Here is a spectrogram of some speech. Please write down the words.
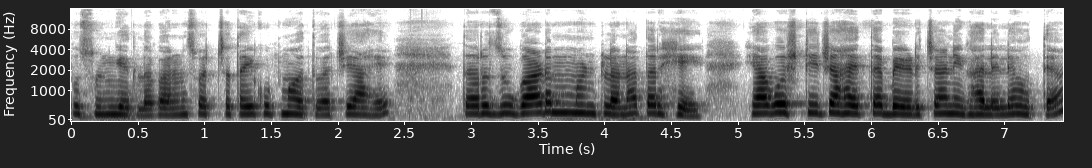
पुसून घेतलं कारण स्वच्छता ही खूप महत्त्वाची आहे. तर जुगाड म्हटलं ना तर हे ह्या गोष्टी ज्या आहेत त्या बेडच्या निघालेल्या होत्या.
